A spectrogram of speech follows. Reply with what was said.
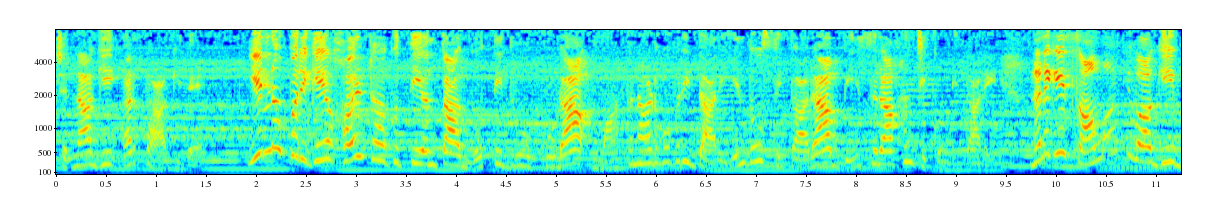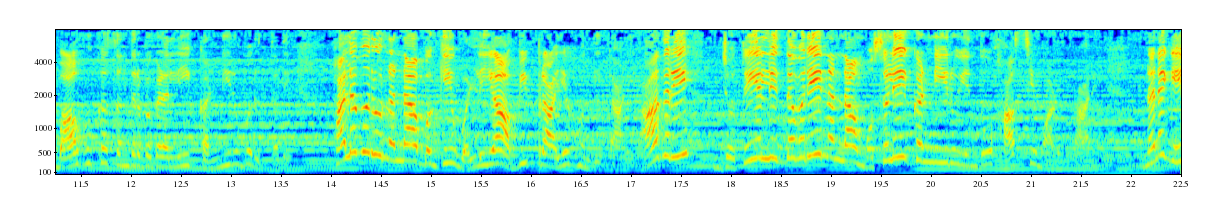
ಚೆನ್ನಾಗಿ ಅರ್ಥ ಆಗಿದೆ. ಇನ್ನೊಬ್ಬರಿಗೆ ಹರ್ಟ್ ಆಗುತ್ತೆ ಅಂತ ಗೊತ್ತಿದ್ರೂ ಕೂಡ ಮಾತನಾಡುವವರಿದ್ದಾರೆ ಎಂದು ಸಿತಾರಾ ಬೇಸರ ಹಂಚಿಕೊಂಡಿದ್ದಾರೆ. ನನಗೆ ಸಾಮಾನ್ಯವಾಗಿ ಬಾಹುಕ ಸಂದರ್ಭಗಳಲ್ಲಿ ಕಣ್ಣೀರು ಬರುತ್ತದೆ. ಹಲವರು ನನ್ನ ಬಗ್ಗೆ ಒಳ್ಳೆಯ ಅಭಿಪ್ರಾಯ ಹೊಂದಿದ್ದಾರೆ. ಆದರೆ ಜೊತೆಯಲ್ಲಿದ್ದವರೇ ನನ್ನ ಮೊಸಳೆ ಕಣ್ಣೀರು ಎಂದು ಹಾಸ್ಯ ಮಾಡುತ್ತಾರೆ. ನನಗೆ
